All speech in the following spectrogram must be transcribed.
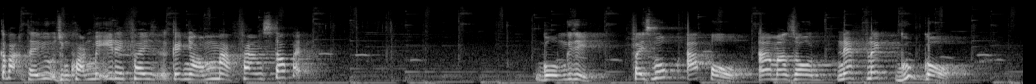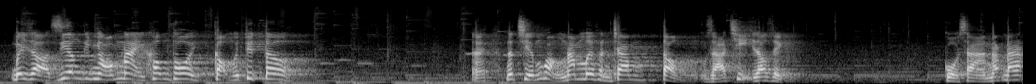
các bạn thấy ví dụ chứng khoán Mỹ đây cái nhóm mà Fang Stock ấy gồm cái gì? Facebook, Apple, Amazon, Netflix, Google. Bây giờ riêng cái nhóm này không thôi Cộng với Twitter. Đấy, Nó chiếm khoảng 50% tổng giá trị giao dịch Của sàn Nasdaq.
